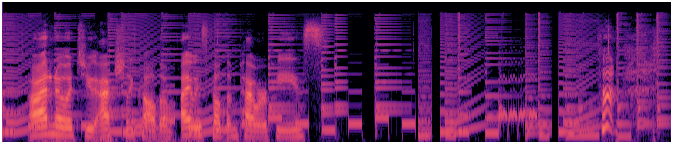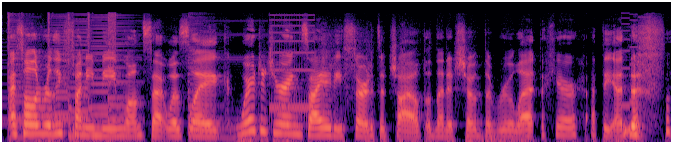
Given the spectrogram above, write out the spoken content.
Oh, I don't know what you actually call them. I always called them power peas. I saw a really funny meme once that was like, where did your anxiety start as a child? And then it showed the roulette here at the end of...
